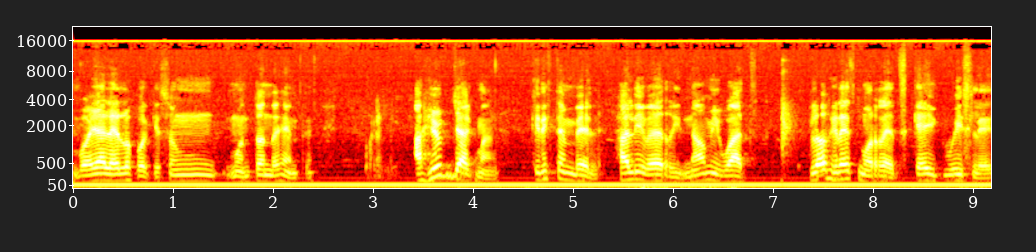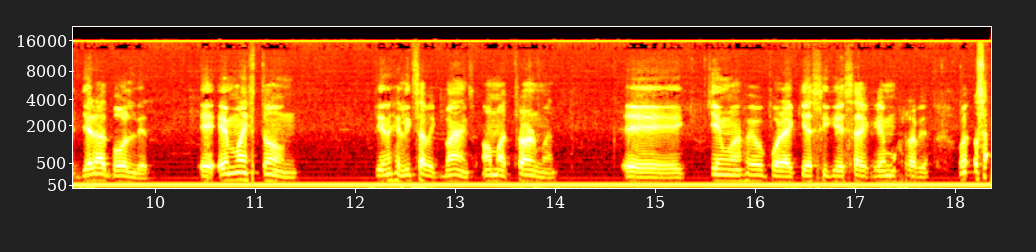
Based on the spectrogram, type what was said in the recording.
Voy a leerlos porque son un montón de gente. A Hugh Jackman, Kristen Bell, Halle Berry, Naomi Watts, Claude Grace Moretz, Kate Winslet, Gerard Boulder, eh, Emma Stone, tienes Elizabeth Banks, Uma Thurman, eh, ¿quién más veo por aquí? Así que saquemos rápido. Bueno, o sea,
